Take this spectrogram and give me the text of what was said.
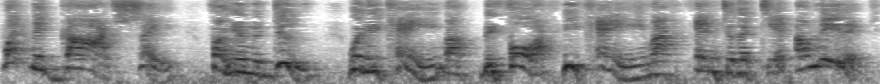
What did God say for him to do when he came uh, before he came uh, into the tent of meetings?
